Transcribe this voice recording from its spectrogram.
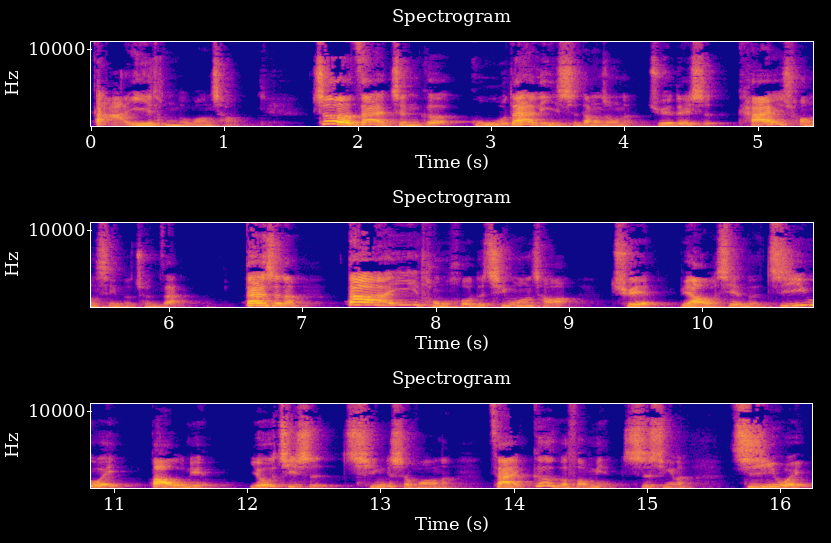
大一统的王朝，这在整个古代历史当中呢，绝对是开创性的存在。但是呢，大一统后的秦王朝啊。却表现得极为暴虐，尤其是秦始皇呢，在各个方面实行了极为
